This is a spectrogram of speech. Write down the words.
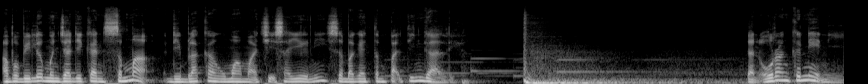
apabila menjadikan semak di belakang rumah makcik saya ni sebagai tempat tinggal dia. Dan orang kenit ni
